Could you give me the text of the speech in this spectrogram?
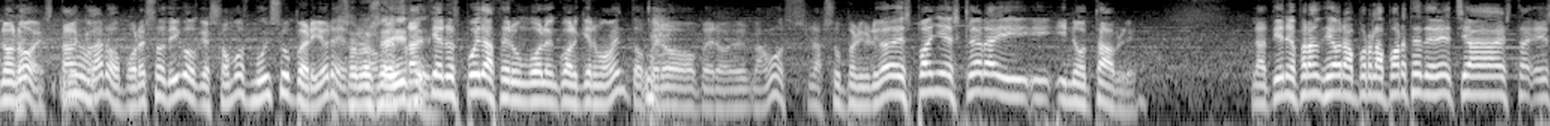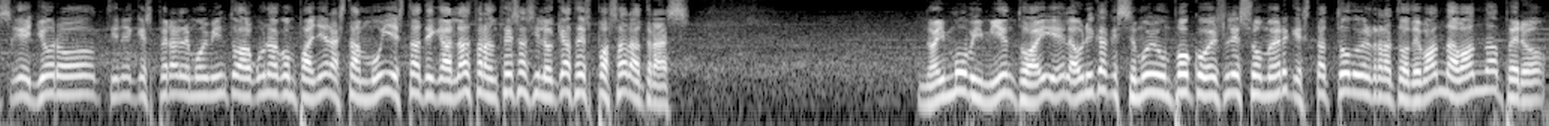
No, no, está No. claro, por eso digo que somos muy superiores. No dice. Francia nos puede hacer un gol en cualquier momento, pero, pero eh, vamos, la superioridad de España es clara y, y- y notable. La tiene Francia ahora por la parte derecha, esta es Guelloro, tiene que esperar el movimiento de alguna compañera, están muy estáticas las francesas y lo que hace es pasar atrás. No hay movimiento ahí, ¿eh? la única que se mueve un poco es Le Sommer, que está todo el rato de banda a banda, pero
